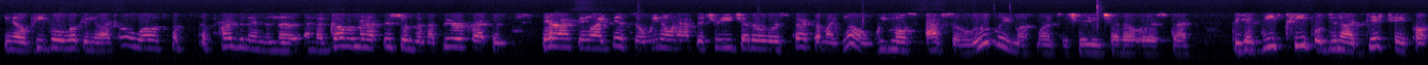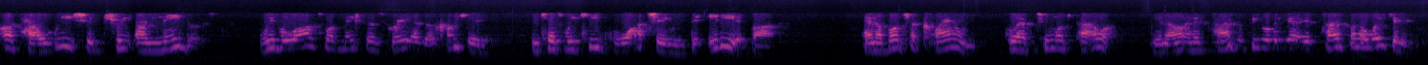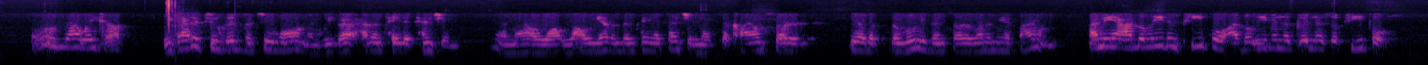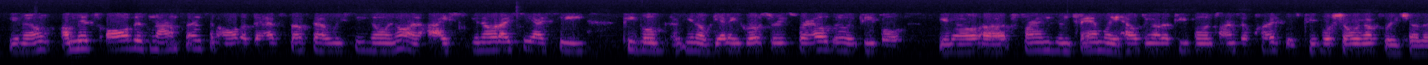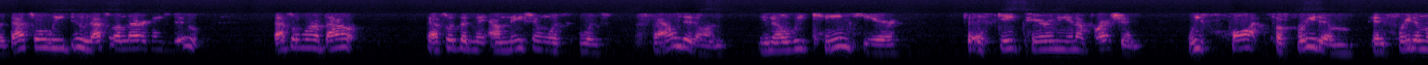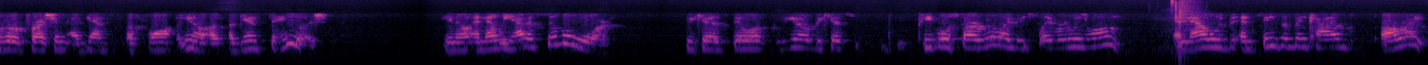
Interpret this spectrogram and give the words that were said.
you know, people look and they're like, oh well, it's the, the president and the and the government officials and the bureaucrats and they're acting like this, so we don't have to treat each other with respect. I'm like, no, we most absolutely must learn to treat each other with respect because these people do not dictate for us how we should treat our neighbors. We've lost what makes us great as a country because we keep watching the idiot box and a bunch of clowns who have too much power you know, and it's time for people to get, it's time for an awakening. Everyone's got to wake up. We've had it too good for too long, and we got, haven't paid attention. And now, while, while we haven't been paying attention, like the clowns started, you know, the, the loony bins started running the asylum. I mean, I believe in people. I believe in the goodness of people. You know, amidst all this nonsense and all the bad stuff that we see going on, I, you know what I see? I see people, you know, getting groceries for elderly people you know, uh, friends and family helping other people in times of crisis, people showing up for each other. That's what we do. That's what Americans do. That's what we're about. That's what the our nation was was founded on. You know, we came here to escape tyranny and oppression. We fought for freedom and freedom of oppression against a you know against the English. You know, and then we had a civil war because there were you know because people start realizing slavery was wrong, and now we've and things have been kind of all right,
